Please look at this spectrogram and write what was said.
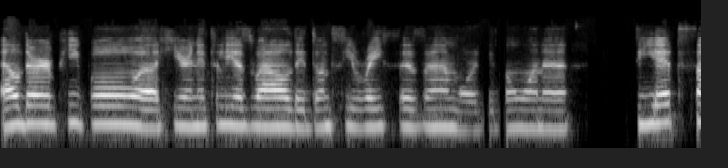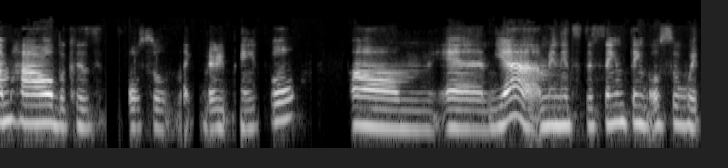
elder people uh, here in Italy as well. They don't see racism or they don't want to see it somehow because it's also like very painful um and yeah i mean it's the same thing also with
